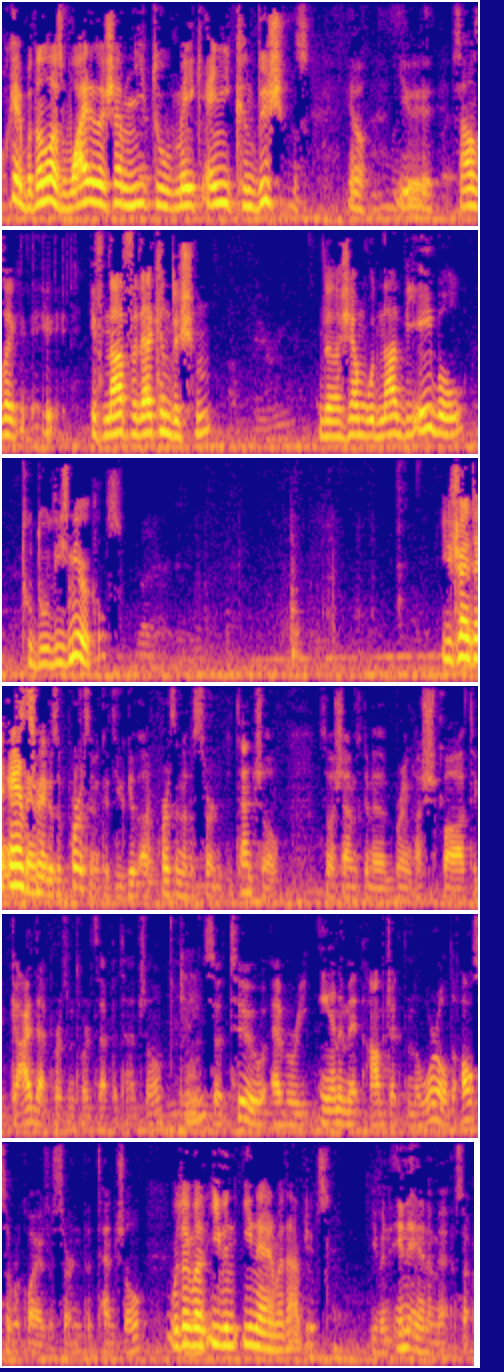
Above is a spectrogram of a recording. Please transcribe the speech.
Okay, but nonetheless, why does Hashem need to make any conditions? You know, you, sounds like if not for that condition, then Hashem would not be able to do these miracles. You're trying to answer. Same thing it. as a person, because you give a person of a certain potential. So Hashem's going to bring hashpah to guide that person towards that potential. Okay. So too, every animate object in the world also requires a certain potential. We're talking about even inanimate objects. Even inanimate. Sorry,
